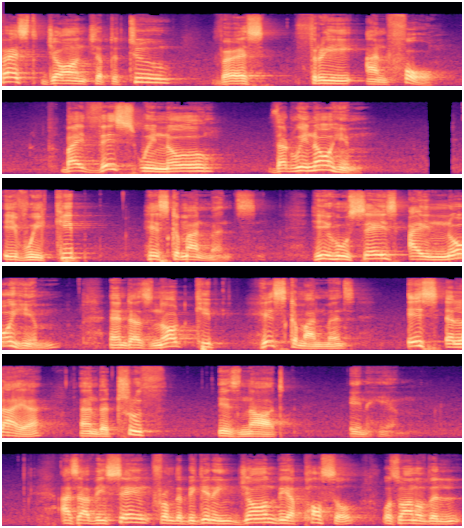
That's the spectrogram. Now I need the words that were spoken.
1 John chapter 2, verse 3 and 4. By this we know that we know him, if we keep his commandments. He who says, I know him, and does not keep his commandments is a liar, and the truth is not in him. As I've been saying from the beginning, John the Apostle was one of the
